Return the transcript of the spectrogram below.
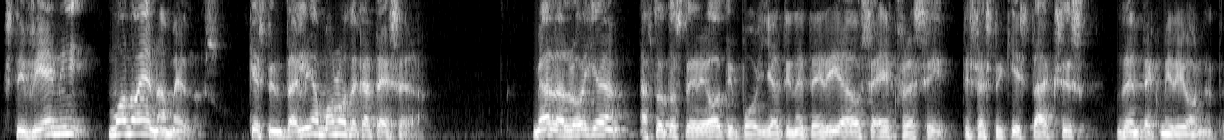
Στη Βιέννη μόνο ένα μέλος και στην Ιταλία μόνο 14. Με άλλα λόγια, αυτό το στερεότυπο για την εταιρεία ως έκφραση της αστικής τάξης δεν τεκμηριώνεται.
